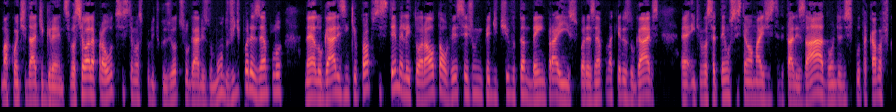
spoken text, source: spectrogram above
uma quantidade grande. Se você olha para outros sistemas políticos e outros lugares do mundo, vide, por exemplo, né, lugares em que o próprio sistema eleitoral talvez seja um impeditivo também para isso. Por exemplo, naqueles lugares é, em que você tem um sistema mais distritalizado, onde a disputa acaba ficando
